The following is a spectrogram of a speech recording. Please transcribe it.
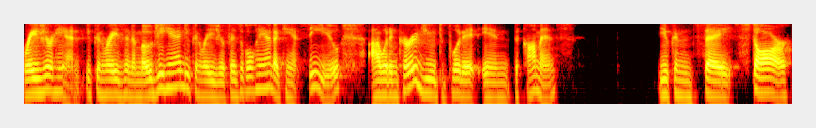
Raise your hand. You can raise an emoji hand. You can raise your physical hand. I can't see you. I would encourage you to put it in the comments. You can say star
